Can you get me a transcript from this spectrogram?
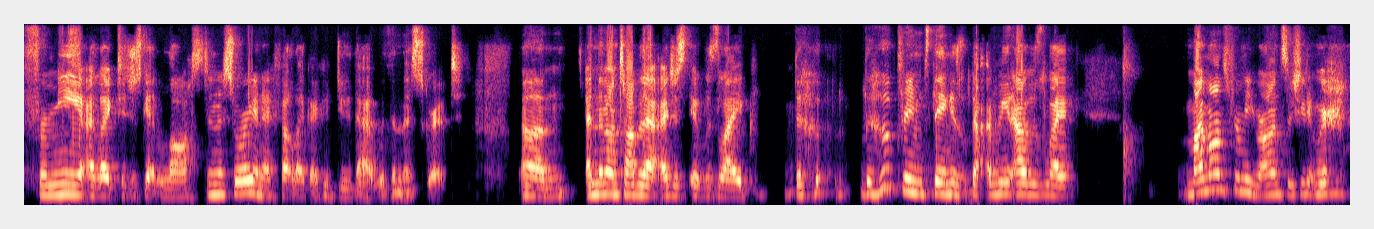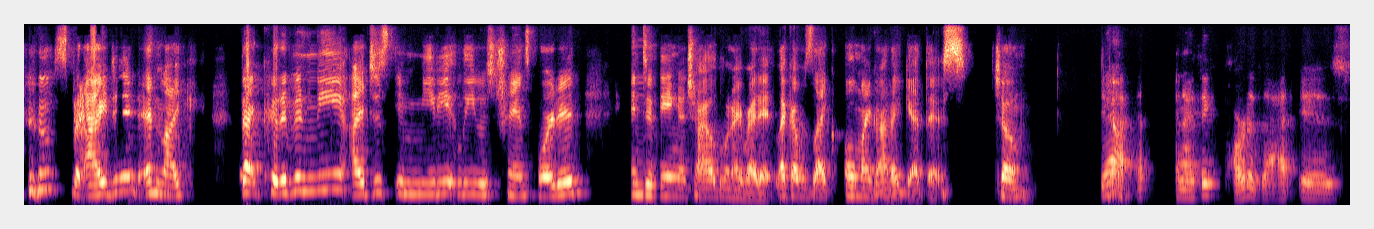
for me i like to just get lost in a story and i felt like i could do that within this script um and then on top of that i just it was like the the hoop dreams thing is i mean i was like my mom's from Iran, so she didn't wear hoops, but I did. And like, that could have been me. I just immediately was transported into being a child when I read it. Like, I was like, oh my God, I get this. So, Yeah. Yeah, and I think part of that is,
